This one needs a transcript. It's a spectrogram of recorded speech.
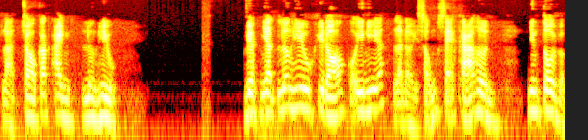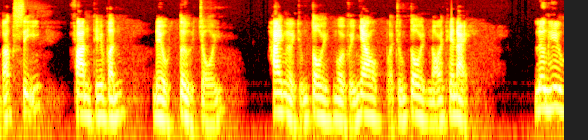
là cho các anh lương hưu. Việc nhận lương hưu khi đó có ý nghĩa là đời sống sẽ khá hơn, nhưng tôi và bác sĩ Phan Thế Vấn đều từ chối. Hai người chúng tôi ngồi với nhau và chúng tôi nói thế này. Lương hưu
